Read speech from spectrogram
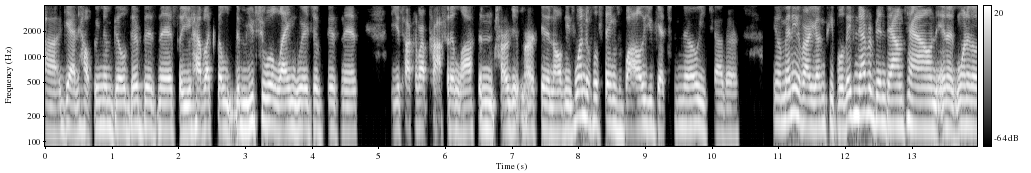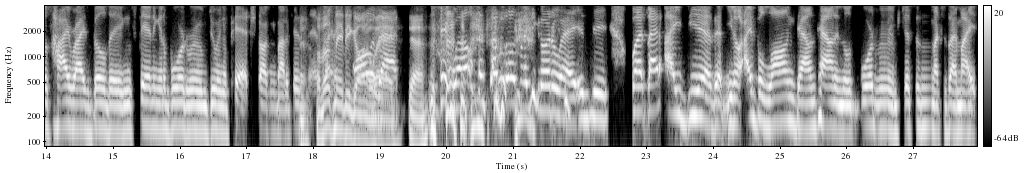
Uh, again, helping them build their business. So you have like the, the mutual language of business. You're talking about profit and loss and target market and all these wonderful things while you get to know each other you know, many of our young people, they've never been downtown in a, one of those high rise buildings, standing in a boardroom doing a pitch, talking about a business. Yeah. Well, those right? may be going All away. Yeah. well, some of those might be going away, indeed. But that idea that, you know, I belong downtown in those boardrooms just as much as I might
